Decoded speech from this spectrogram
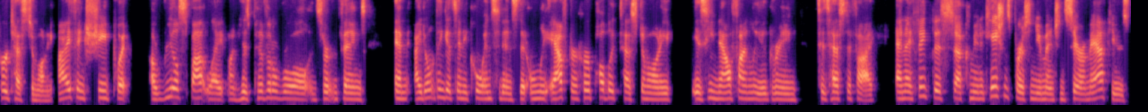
her testimony. I think she put a real spotlight on his pivotal role in certain things. And I don't think it's any coincidence that only after her public testimony is he now finally agreeing to testify. And I think this uh, communications person you mentioned, Sarah Matthews,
